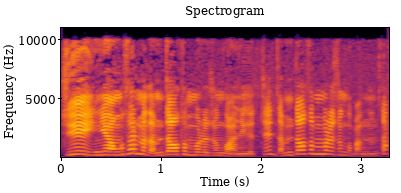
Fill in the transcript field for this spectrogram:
뒤에 인형 설마 남자가 선물해준 거 아니겠지? 남자가 선물해준 거 맞는다?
